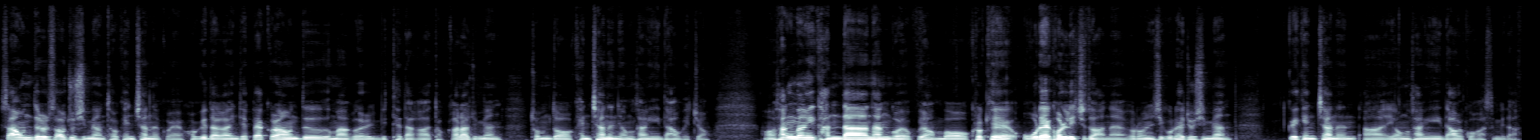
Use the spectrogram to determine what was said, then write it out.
사운드를 써주시면 더 괜찮을 거예요. 거기다가 이제 백그라운드 음악을 밑에다가 더 깔아주면 좀 더 괜찮은 영상이 나오겠죠. 어, 상당히 간단한 거였고요. 뭐 그렇게 오래 걸리지도 않아요. 이런 식으로 해주시면 꽤 괜찮은 아, 영상이 나올 것 같습니다.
